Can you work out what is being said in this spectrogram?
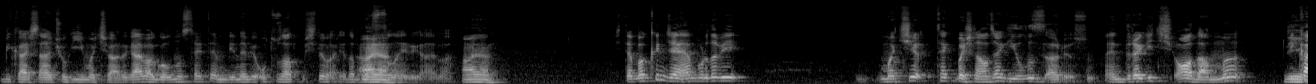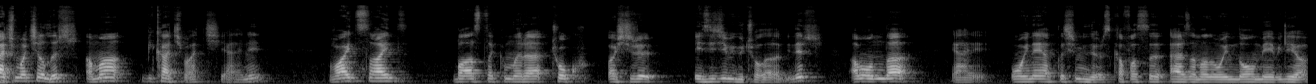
birkaç tane çok iyi maçı vardı. Galiba Golden State'te birine bir 30-60'lı var ya da. Boston'aydı galiba. Aynen. İşte bakınca yani burada bir maçı tek başına alacak yıldız arıyorsun. Yani Dragic o adam mı? Değil. Birkaç maç alır ama birkaç maç yani. Whiteside bazı takımlara çok aşırı ezici bir güç olabilir. Ama onda yani oyuna yaklaşım biliyoruz. Kafası her zaman oyunda olmayabiliyor.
